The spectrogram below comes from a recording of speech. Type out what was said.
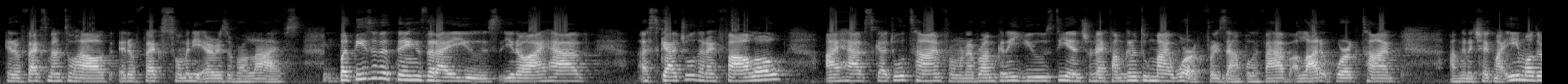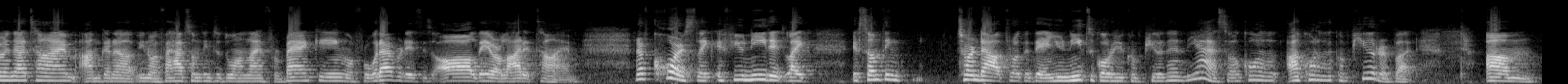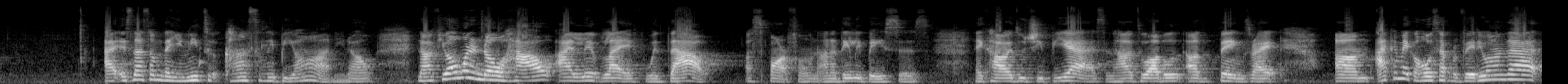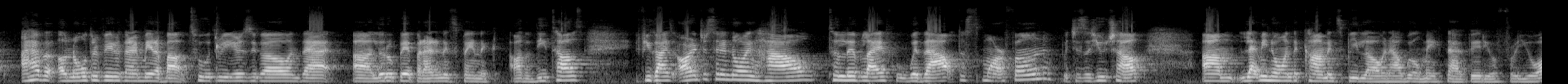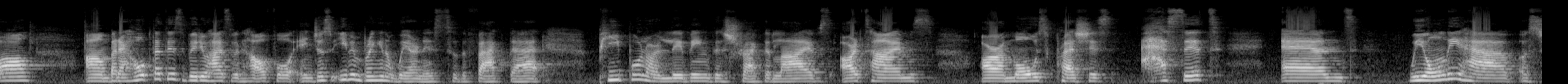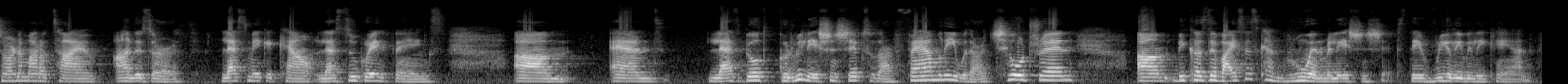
It affects mental health. It affects so many areas of our lives. But these are the things that I use. You know, I have a schedule that I follow. I have scheduled time for whenever I'm going to use the internet. If I'm going to do my work, for example, if I have a lot of work time, I'm going to check my email during that time. I'm going to, you know, if I have something to do online for banking or for whatever it is, it's all there allotted time. And of course, like if you need it, like if something turned out throughout the day and you need to go to your computer, then yeah, so I'll go, I'll go to the computer. But um, it's not something that you need to constantly be on, you know. Now, if y'all want to know how I live life without a smartphone on a daily basis, like how I do GPS and how I do all those other things, right? Um, I can make a whole separate video on that. I have a, an older video that I made about two or three years ago on that a uh, little bit, but I didn't explain all the details. If you guys are interested in knowing how to live life without the smartphone, which is a huge help, um, let me know in the comments below and I will make that video for you all. Um, but I hope that this video has been helpful in just even bringing awareness to the fact that people are living distracted lives. Our times are our most precious asset and we only have a certain amount of time on this earth. Let's make it count. Let's do great things. Um, and let's build good relationships with our family, with our children, um, because devices can ruin relationships. They really, really can.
